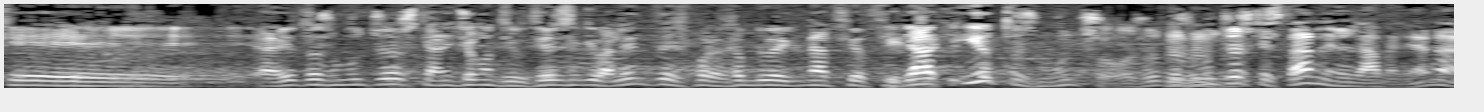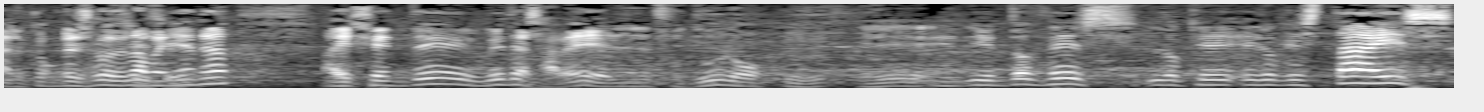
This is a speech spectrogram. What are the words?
que hay otros muchos que han hecho contribuciones equivalentes, por ejemplo Ignacio Cirac y otros muchos, otros muchos que están en la mañana, el Congreso de la Sí, mañana hay gente, vete a saber, en el futuro. Eh, y entonces lo que lo que está es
